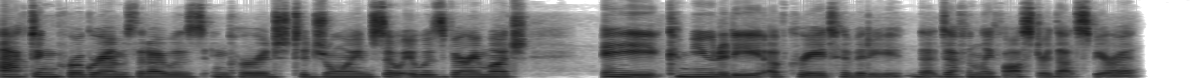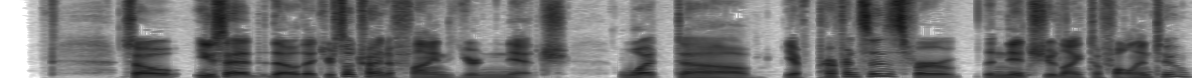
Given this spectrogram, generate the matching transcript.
acting programs that I was encouraged to join. So it was very much a community of creativity that definitely fostered that spirit. So you said though that you're still trying to find your niche. What uh, you have preferences for the niche you'd like to fall into?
